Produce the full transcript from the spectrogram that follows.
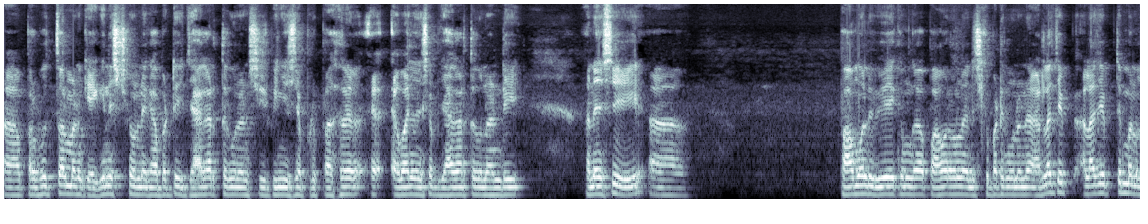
ఆ, ప్రభుత్వాలు మనకి ఎగనిస్ట్గా ఉన్నాయి కాబట్టి జాగ్రత్తగా ఉండండి. షీట్ పీచింగ్ చేసేటప్పుడు పర్సనల్ ఎమర్జెన్సీ చేసేటప్పుడు జాగ్రత్తగా ఉండండి. అనేసి పాములు వివేకంగా పాములంలో నిష్కపటంగా ఉండండి అలా చెప్ అలా చెప్తే మనం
